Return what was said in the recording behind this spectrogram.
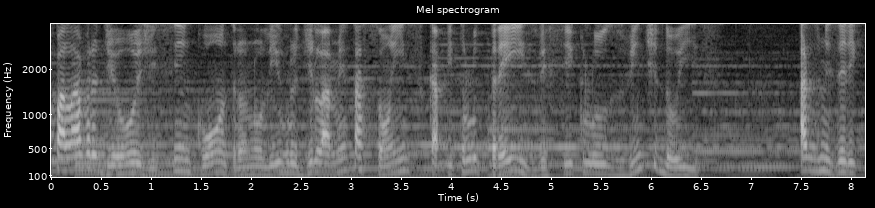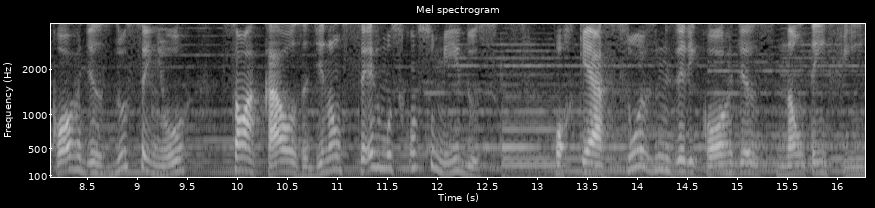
palavra de hoje se encontra no livro de Lamentações, capítulo 3, versículos 22. As misericórdias do Senhor são a causa de não sermos consumidos, porque as suas misericórdias não têm fim.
